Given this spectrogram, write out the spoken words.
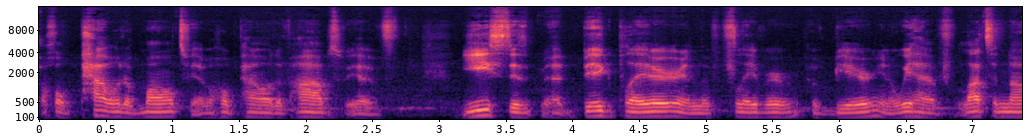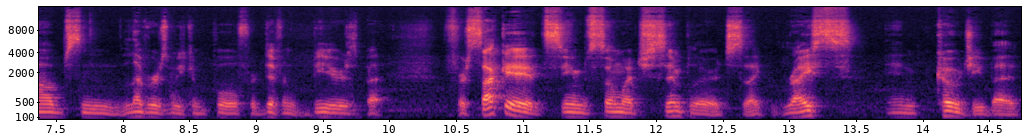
a whole palette of malts, we have a whole palette of hops, we have yeast is a big player in the flavor of beer. You know, we have lots of knobs and levers we can pull for different beers, but for sake, it seems so much simpler. It's like rice and koji, but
